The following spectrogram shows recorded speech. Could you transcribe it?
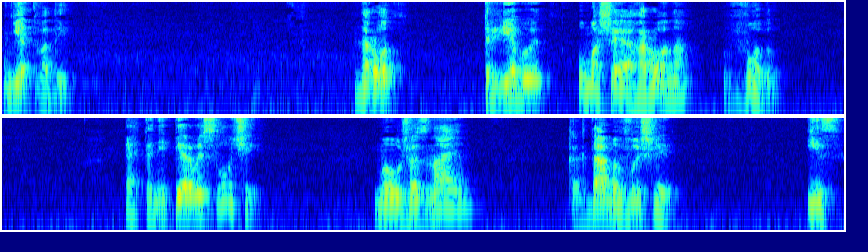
Нет воды. Народ требует у Машея Гарона воду. Это не первый случай. Мы уже знаем, когда мы вышли из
